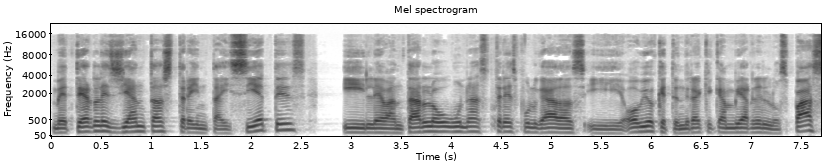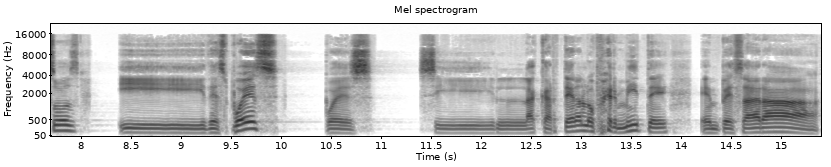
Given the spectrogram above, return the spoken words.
meterles llantas 37 y levantarlo unas 3 pulgadas y obvio que tendría que cambiarle los pasos y después pues si la cartera lo permite empezar a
